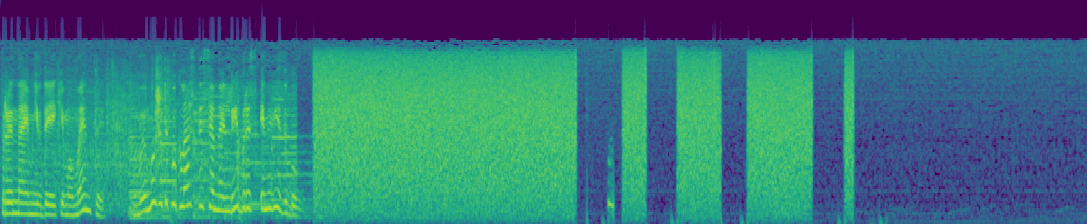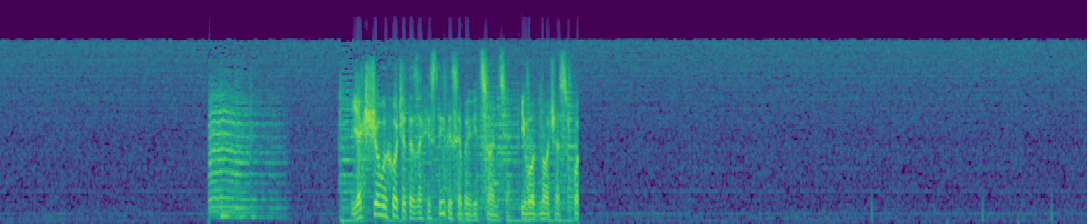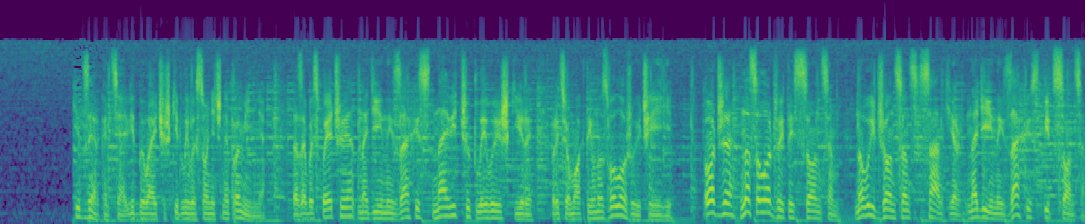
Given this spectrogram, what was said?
Принаймні в деякі моменти ви можете покластися на Libris Invisible. Якщо ви хочете захистити себе від сонця і водночас дзеркальця, відбиваючи шкідливе сонячне проміння, та забезпечує надійний захист навіть чутливої шкіри, при цьому активно зволожуючи її. Отже, насолоджуйтесь сонцем. Новий Johnson's Suncare – надійний захист під сонцем.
